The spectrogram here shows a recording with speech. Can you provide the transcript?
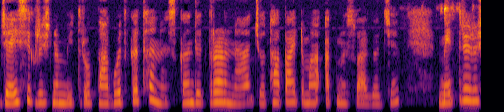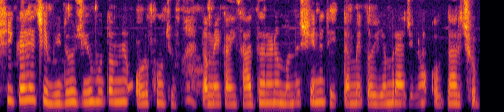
જય શ્રી કૃષ્ણ મિત્રો. ભાગવત કથાના સ્કંદ ત્રણના ચોથા પાઠમાં આપનું સ્વાગત છે. મૈત્રી ઋષિ કહે છે, વિદુરજી, હું તમને ઓળખું છું. તમે કાંઈ સાધારણ મનુષ્ય નથી. તમે તો યમરાજનો અવતાર છો.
